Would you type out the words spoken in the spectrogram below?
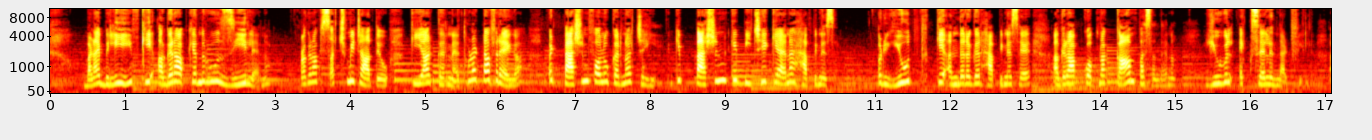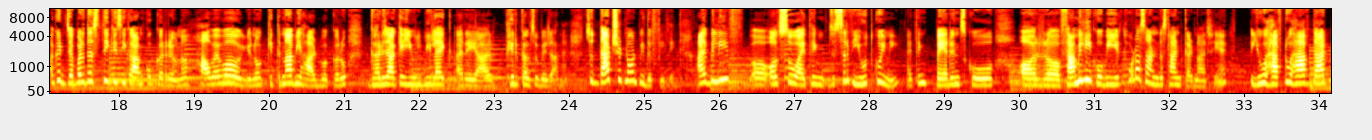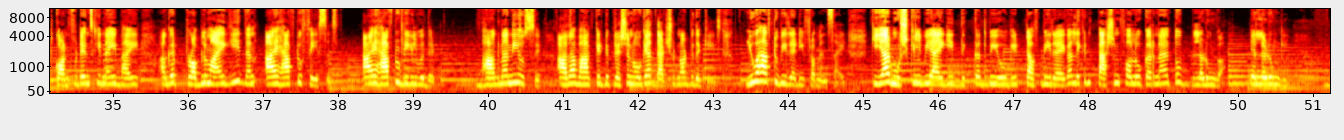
बट आई बिलीव कि अगर आपके अंदर वो जील है ना अगर आप सच में चाहते हो कि यार करना है, थोड़ा टफ रहेगा बट पैशन फॉलो करना चाहिए, क्योंकि पैशन के पीछे क्या है ना हैप्पीनेस है। और यूथ के अंदर अगर हैप्पीनेस है, अगर आपको अपना काम पसंद है ना you will excel in that field अगर ज़बरदस्ती किसी काम को कर रहे हो ना हाउ एवर यू नो कितना भी हार्ड वर्क करो घर जाके यू विल बी लाइक अरे यार फिर कल सुबह जाना है. So that should not be the feeling I believe also I think सिर्फ़ यूथ को ही नहीं आई थिंक पेरेंट्स को और फैमिली uh, को भी ये थोड़ा सा अंडरस्टैंड करना चाहिए. You have to have that confidence कि नहीं भाई अगर प्रॉब्लम आएगी then I have to face I have to deal with it भागना नहीं उससे। आधा भाग के डिप्रेशन हो गया that should not be the case you have to be ready from inside कि यार मुश्किल भी आएगी, दिक्कत भी होगी टफ भी रहेगा, लेकिन पैशन फॉलो करना है तो लड़ूँगा, या लड़ूँगी।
